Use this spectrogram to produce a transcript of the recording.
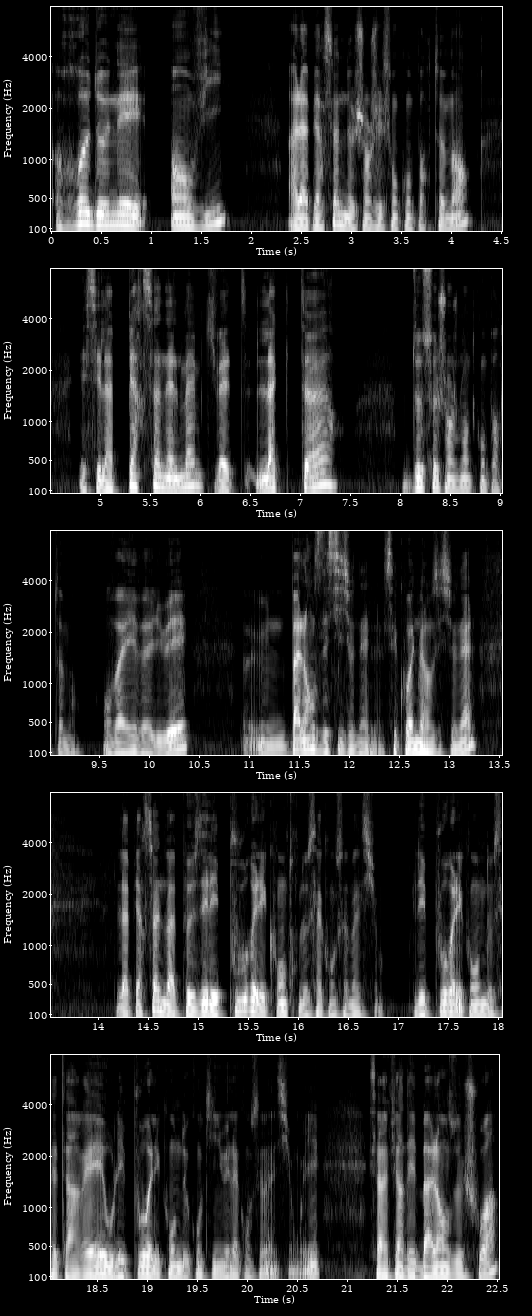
redonner envie à la personne de changer son comportement. Et c'est la personne elle-même qui va être l'acteur de ce changement de comportement. On va évaluer euh, une balance décisionnelle. C'est quoi une balance décisionnelle? La personne va peser les pour et les contre de sa consommation. Les pour et les contre de cet arrêt ou les pour et les contre de continuer la consommation. Vous voyez Ça va faire des balances de choix.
